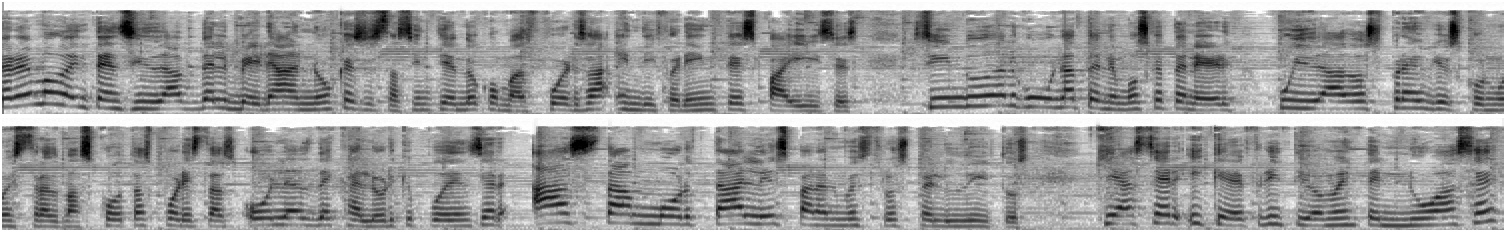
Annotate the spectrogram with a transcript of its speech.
Tenemos la intensidad del verano que se está sintiendo con más fuerza en diferentes países. Sin duda alguna tenemos que tener cuidados previos con nuestras mascotas por estas olas de calor que pueden ser hasta mortales para nuestros peluditos. ¿Qué hacer y qué definitivamente no hacer?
